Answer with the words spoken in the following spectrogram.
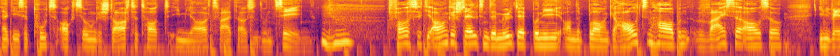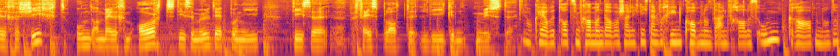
er diese Putzaktion gestartet hat im Jahr 2010. Mhm. Falls sich die Angestellten der Mülldeponie an den Plan gehalten haben, weiß er also, in welcher Schicht und an welchem Ort diese Mülldeponie diese äh, Festplatte liegen müsste. Okay, aber trotzdem kann man da wahrscheinlich nicht einfach hinkommen und einfach alles umgraben, oder?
